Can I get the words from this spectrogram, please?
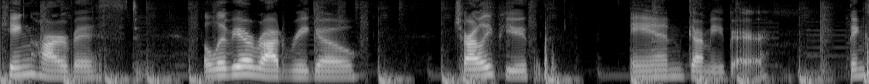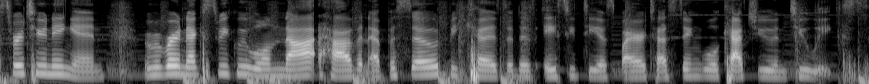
King Harvest, Olivia Rodrigo, Charlie Puth, and Gummy Bear. Thanks for tuning in. Remember, next week we will not have an episode because it is ACT Aspire testing. We'll catch you in two weeks.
